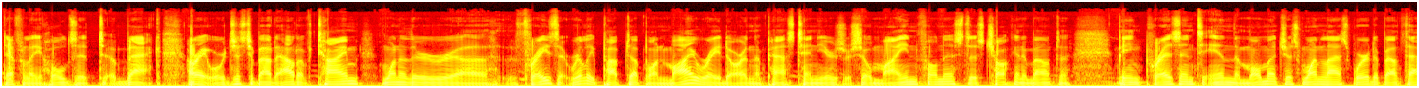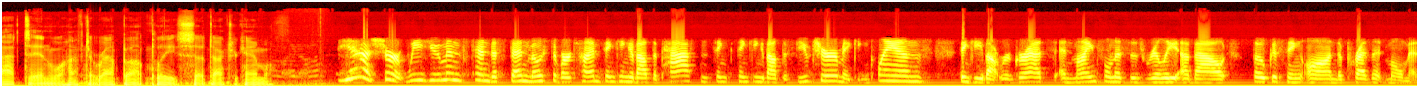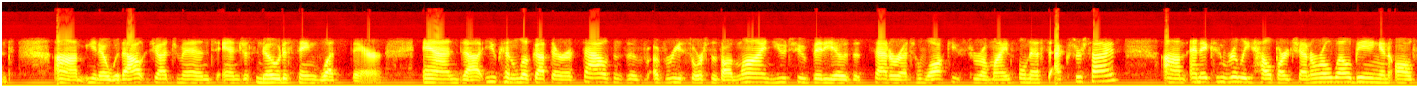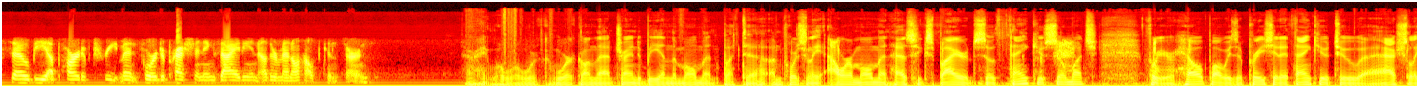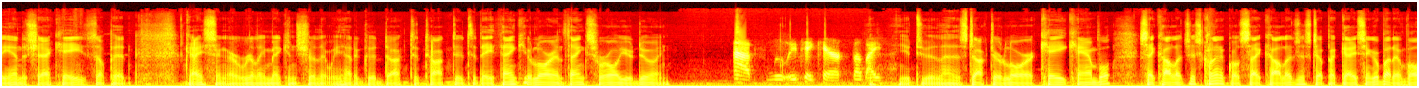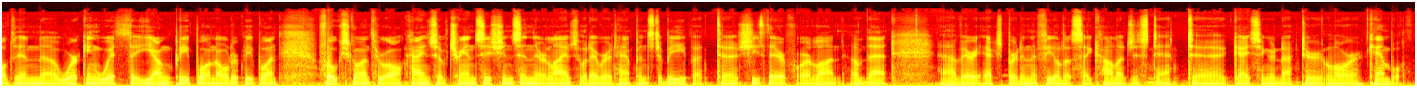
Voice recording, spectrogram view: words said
definitely holds it back. All right, we're just about out of time. One other uh, phrase that really popped up on my radar in the past 10 years or so mindfulness, just talking about uh, being present in the moment. Just one last word about that, and we'll have to wrap up, please, uh, Dr. Campbell. Yeah, sure. We humans tend to spend most of our time thinking about the past and think, thinking about the future, making plans, thinking about regrets. And mindfulness is really about focusing on the present moment, um, you know, without judgment and just noticing what's there. And uh, you can look up, there are thousands of, of resources online, YouTube videos, et cetera, to walk you through a mindfulness exercise. Um, and it can really help our general well being and also be a part of treatment for depression, anxiety, and other mental health concerns. All right, well, we'll work, work on that, trying to be in the moment. But uh, unfortunately, our moment has expired. So thank you so much for your help. Always appreciate it. Thank you to uh, Ashley Andishak Hayes up at Geisinger, really making sure that we had a good doc to talk to today. Thank you, Laura, and thanks for all you're doing. Absolutely. Take care. Bye bye. You too. That is Dr. Laura K. Campbell, psychologist, clinical psychologist up at Geisinger, but involved in uh, working with the young people and older people and folks going through all kinds of transitions in their lives, whatever it happens to be. But uh, she's there for a lot of that. Uh, very expert in the field, a psychologist at uh, Geisinger, Dr. Laura Campbell.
